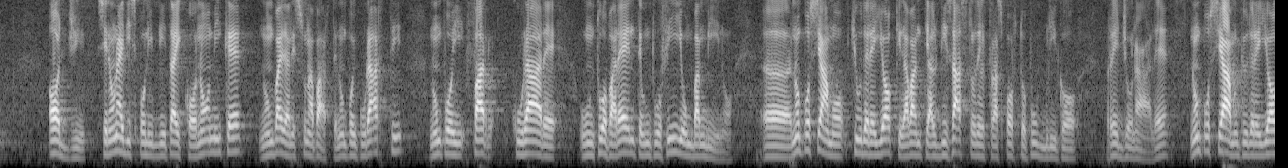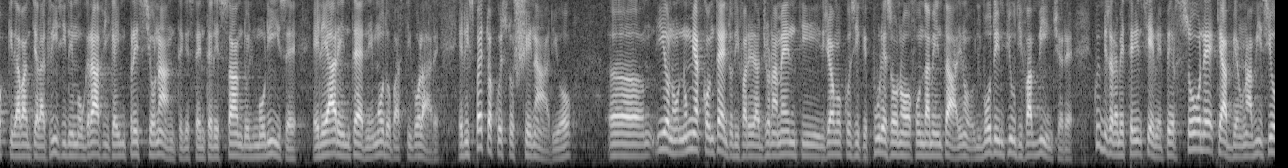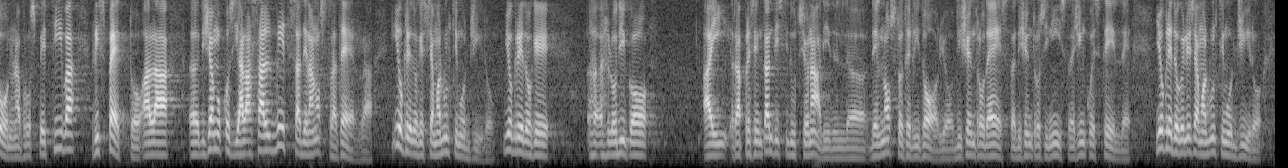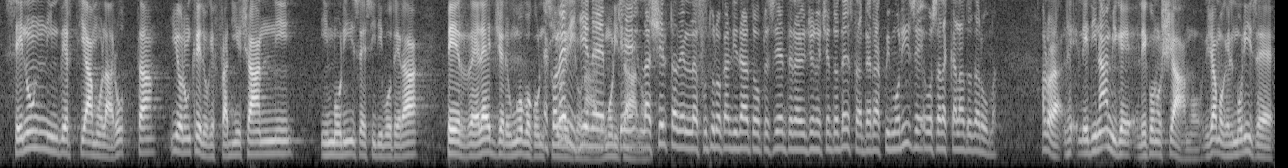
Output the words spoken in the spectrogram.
Oggi, se non hai disponibilità economiche, non vai da nessuna parte, non puoi curarti, non puoi far curare un tuo parente, un tuo figlio, un bambino. Eh, non possiamo chiudere gli occhi davanti al disastro del trasporto pubblico regionale, non possiamo chiudere gli occhi davanti alla crisi demografica impressionante che sta interessando il Molise e le aree interne in modo particolare e rispetto a questo scenario Uh, io non, non, mi accontento di fare ragionamenti, diciamo così, che pure sono fondamentali, no? il voto in più ti fa vincere. Qui bisogna mettere insieme persone che abbiano una visione, una prospettiva rispetto alla, uh, diciamo così, alla salvezza della nostra terra. Io credo che siamo all'ultimo giro, io credo che, uh, lo dico ai rappresentanti istituzionali del, del nostro territorio, di centrodestra, di centrosinistra, 5 Stelle, io credo che noi siamo all'ultimo giro. Se non invertiamo la rotta, io non credo che fra dieci anni in Molise si rivoterà per eleggere un nuovo consiglio ecco, lei ritiene che la scelta del futuro candidato presidente della regione centrodestra verrà qui in Molise o sarà calato da Roma? Allora, le, le dinamiche le conosciamo. Diciamo che il Molise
